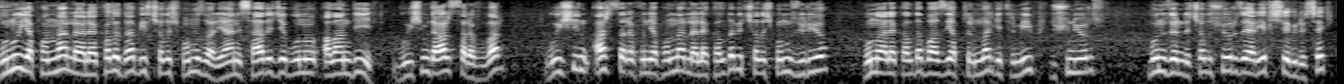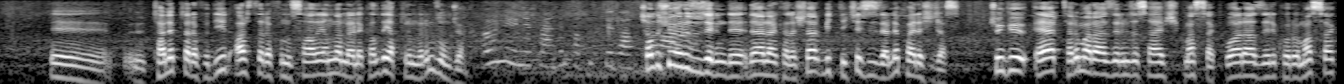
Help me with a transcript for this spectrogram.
bunu yapanlarla alakalı da bir çalışmamız var. Yani sadece bunu alan değil, bu işin de arz tarafı var. Bu işin arz tarafını yapanlarla alakalı da bir çalışmamız yürüyor. Bununla alakalı da bazı yaptırımlar getirmeyi düşünüyoruz. Bunun üzerinde çalışıyoruz. Eğer yetiştirebilirsek e, e, talep tarafı değil, arz tarafını sağlayanlarla alakalı da yaptırımlarımız olacak. Örneğin efendim hapis cezası. Çalışıyoruz üzerinde değerli arkadaşlar. Bittikçe sizlerle paylaşacağız. Çünkü eğer tarım arazilerimize sahip çıkmazsak, bu arazileri korumazsak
